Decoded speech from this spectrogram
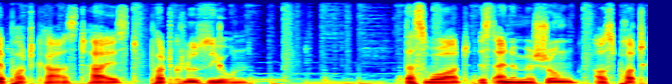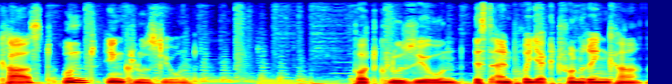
Der Podcast heißt Podklusion. Das Wort ist eine Mischung aus Podcast und Inklusion. Podklusion ist ein Projekt von Rinka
